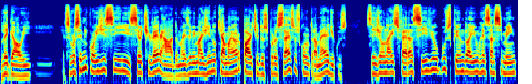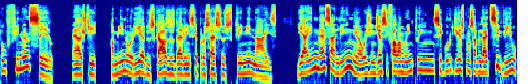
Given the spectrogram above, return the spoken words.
Legal. E, se você me corrige se, se eu estiver errado, mas eu imagino que a maior parte dos processos contra médicos sejam na esfera civil buscando aí um ressarcimento financeiro. Né? Acho que a minoria dos casos devem ser processos criminais. E aí, nessa linha, hoje em dia se fala muito em seguro de responsabilidade civil,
